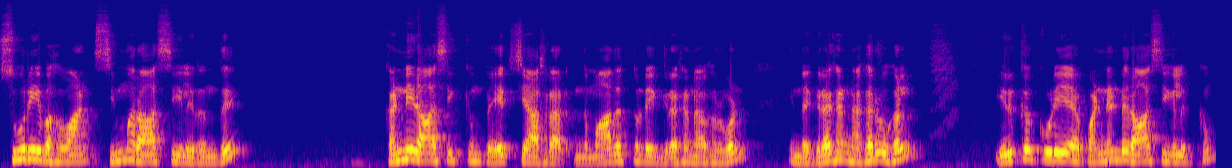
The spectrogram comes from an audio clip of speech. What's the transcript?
சூரிய பகவான் சிம்ம ராசியிலிருந்து கன்னி ராசிக்கும் பயிற்சியாகிறார். இந்த மாதத்தினுடைய கிரக நகர்வுகள் இந்த கிரக நகர்வுகள் இருக்கக்கூடிய பன்னெண்டு ராசிகளுக்கும்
